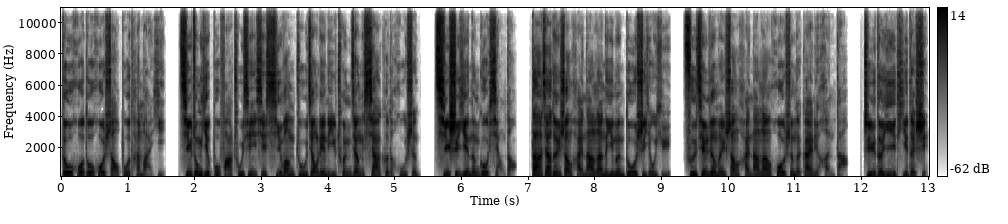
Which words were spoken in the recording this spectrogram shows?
都或多或少不太满意，其中也不乏出现一些希望主教练李春江下课的呼声。其实也能够想到，大家对上海男篮的议论多是由于此前认为上海男篮获胜的概率很大。值得一提的是，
